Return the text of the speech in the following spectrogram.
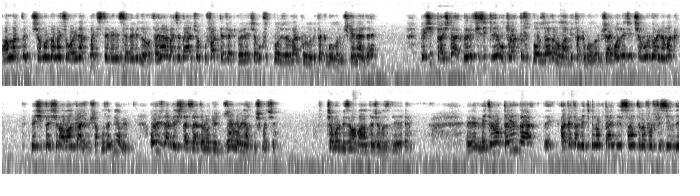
anlattık çamurda maçı oynatmak istemenin sebebi de o. Fenerbahçe daha çok ufak tefek böyle çabuk futbolculardan kurulu bir takım olurmuş genelde. Beşiktaş'ta böyle fizikli, oturaklı futbolculardan olan bir takım olurmuş. Yani onun için çamurda oynamak Beşiktaş için avantajmış. Anlatabiliyor muyum? O yüzden Beşiktaş zaten o gün zorla oynatmış maçı. Çamur bizim avantajımız diye. E, Metin Oktay'ın da e, hakikaten Metin Oktay bir santrafor fiziğinde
